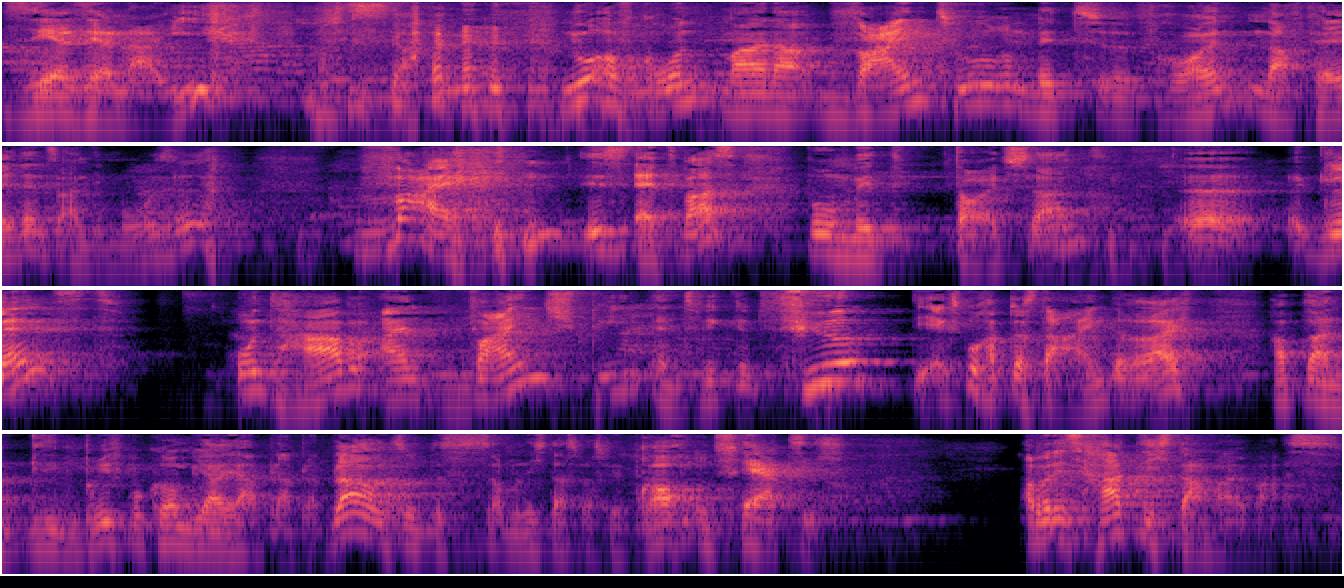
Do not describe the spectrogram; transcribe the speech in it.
sehr, sehr naiv, muss ich sagen, nur aufgrund meiner Weintouren mit äh, Freunden nach Feldens an die Mosel, Wein ist etwas, womit Deutschland äh, glänzt und habe ein Weinspiel entwickelt für die Expo, habe das da eingereicht, habe dann einen lieben Brief bekommen, ja, ja, bla bla bla und so, das ist aber nicht das, was wir brauchen und fertig. Aber das hatte ich da mal was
